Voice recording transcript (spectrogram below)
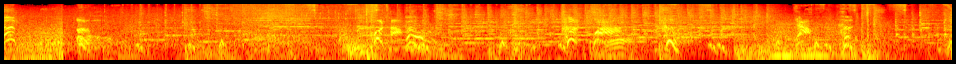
城。我操！哼，哇，哼，呀，哼，嗯，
